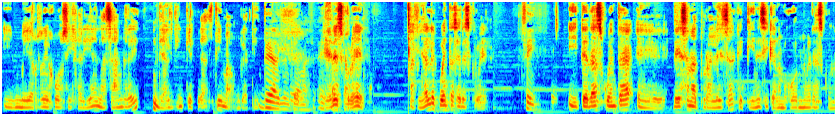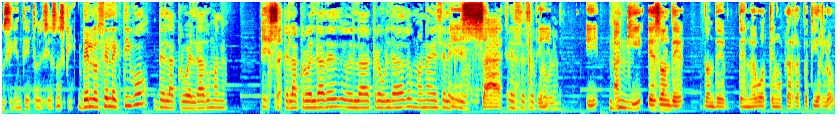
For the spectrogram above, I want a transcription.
y me regocijaría en la sangre de alguien que lastima a un gatito. De alguien que más. Eres cruel. Al final de cuentas eres cruel. Sí, Y te das cuenta eh, de esa naturaleza que tienes y que a lo mejor no eras consciente y tú decías, no es que... de lo selectivo de la crueldad humana. Exacto. Que la crueldad, es- la crueldad humana es selectiva. Exacto. Ese es el problema. Y aquí es donde, donde de nuevo tengo que repetirlo.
